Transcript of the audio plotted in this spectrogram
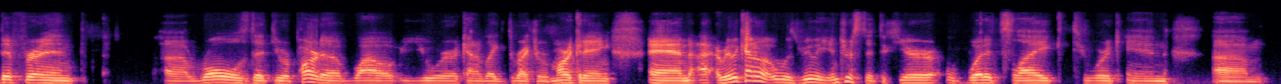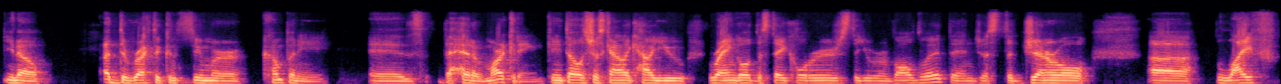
different uh, roles that you were part of while you were kind of like director of marketing. And I really kind of was really interested to hear what it's like to work in, um, you know, a direct to consumer company is the head of marketing. Can you tell us just kind of like how you wrangled the stakeholders that you were involved with and just the general uh, life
